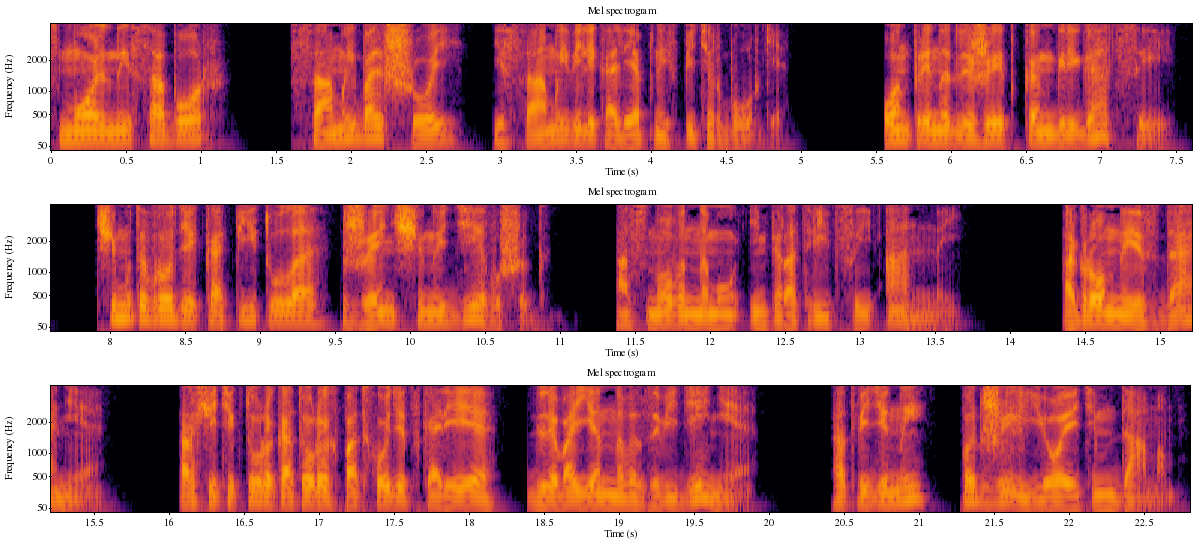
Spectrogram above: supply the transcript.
Смольный собор – самый большой и самый великолепный в Петербурге. Он принадлежит конгрегации, чему-то вроде капитула «Женщин и девушек», основанному императрицей Анной. Огромные здания, архитектура которых подходит скорее для военного заведения, отведены под жилье этим дамам.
